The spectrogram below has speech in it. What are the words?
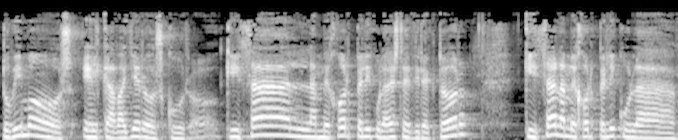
tuvimos El Caballero Oscuro. Quizá la mejor película de este director, quizá la mejor película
